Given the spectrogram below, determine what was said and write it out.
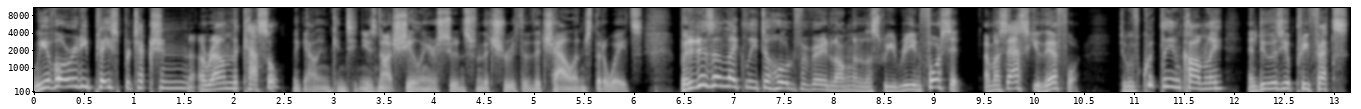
We have already placed protection around the castle, McGonagall continues, not shielding her students from the truth of the challenge that awaits. But it is unlikely to hold for very long unless we reinforce it. I must ask you, therefore, to move quickly and calmly and do as your prefects.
